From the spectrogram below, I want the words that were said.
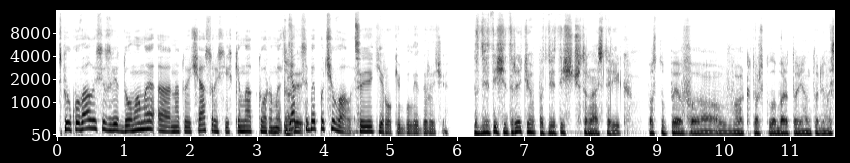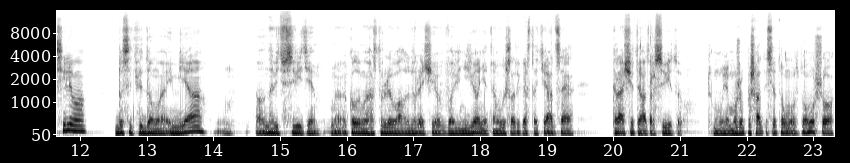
Спілкувалися з відомими е, на той час російськими акторами. Так. Як Це- себе почували? Це які роки були, до речі? З 2003 по 2014 рік поступив е, в акторську лабораторію Анатолія Васильєва. Досить відоме ім'я. Навіть в світі, коли ми гастролювали, до речі, в Авіньйоні, там вийшла така стаття: це кращий театр світу. Тому я можу пишатися тому, в тому, що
